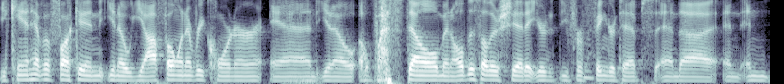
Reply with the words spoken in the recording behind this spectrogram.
You can't have a fucking, you know, Yafo on every corner and, you know, a West Elm and all this other shit at your for fingertips and uh and and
